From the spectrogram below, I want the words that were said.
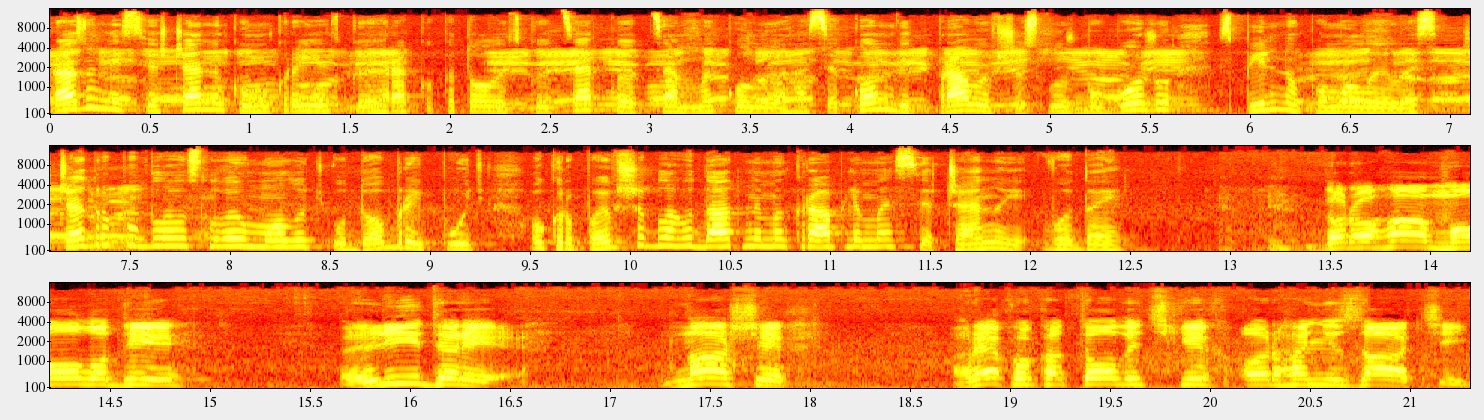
разом із священником Української греко-католицької церкви отцем Миколою Гасяком, відправивши службу Божу, спільно помолились. Щедро поблагословив молодь у добрий путь, окропивши благодатними краплями свяченої води. дорога молоді, лідери наших греко-католицьких організацій.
